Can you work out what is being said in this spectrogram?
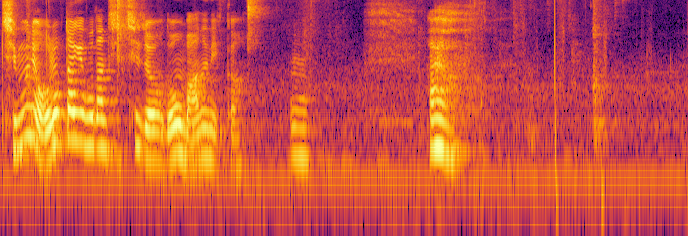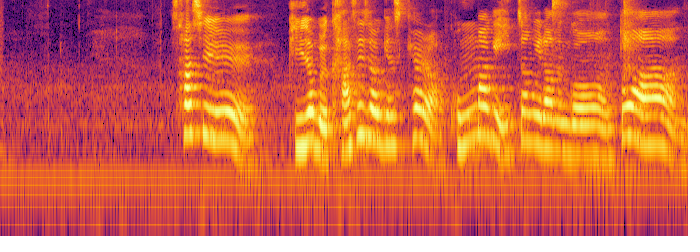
지문이 어렵다기보단 지치죠 너무 많으니까 응. 아휴 사실 비저블 가시적인 스케라 공막의 이점이라는 건 또한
